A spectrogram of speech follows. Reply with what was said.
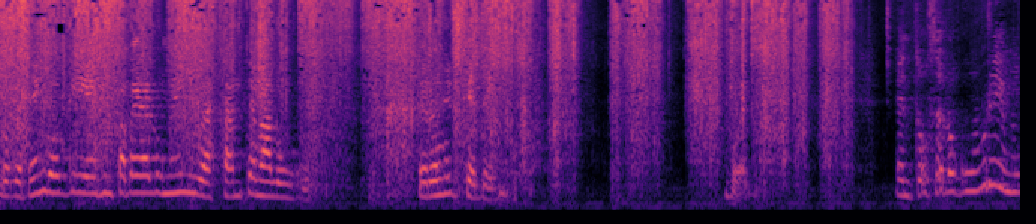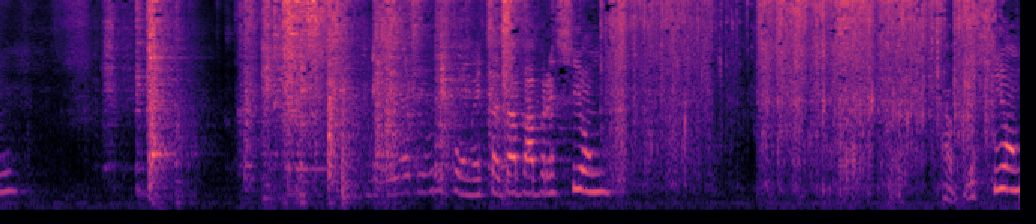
Lo que tengo aquí es un papel aluminio bastante maluco pero es el que tengo. Bueno entonces lo cubrimos. Lo voy a cubrir con esta tapa a presión. A presión.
